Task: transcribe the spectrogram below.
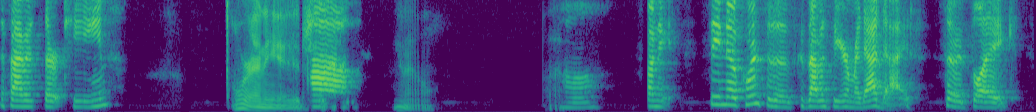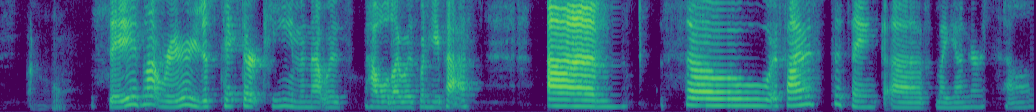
If I was 13 or any age, um, you know. Oh, it's funny. See, no coincidence because that was the year my dad died. So it's like, oh. see, it's not rare. You just picked 13, and that was how old I was when he passed. Um, so if I was to think of my younger self,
